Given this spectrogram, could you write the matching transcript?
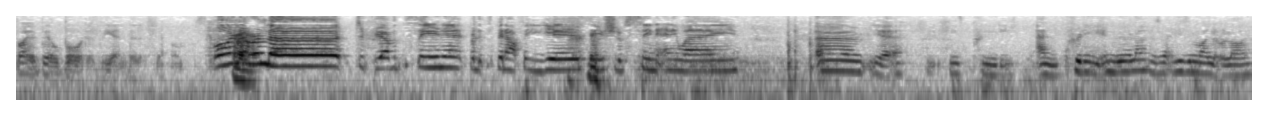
by a billboard at the end of the film. Spoiler alert! If you haven't seen it, but it's been out for years, so you should have seen it anyway. Um, yeah, he's pretty and pretty in real life as well. He's in My Little Eye.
